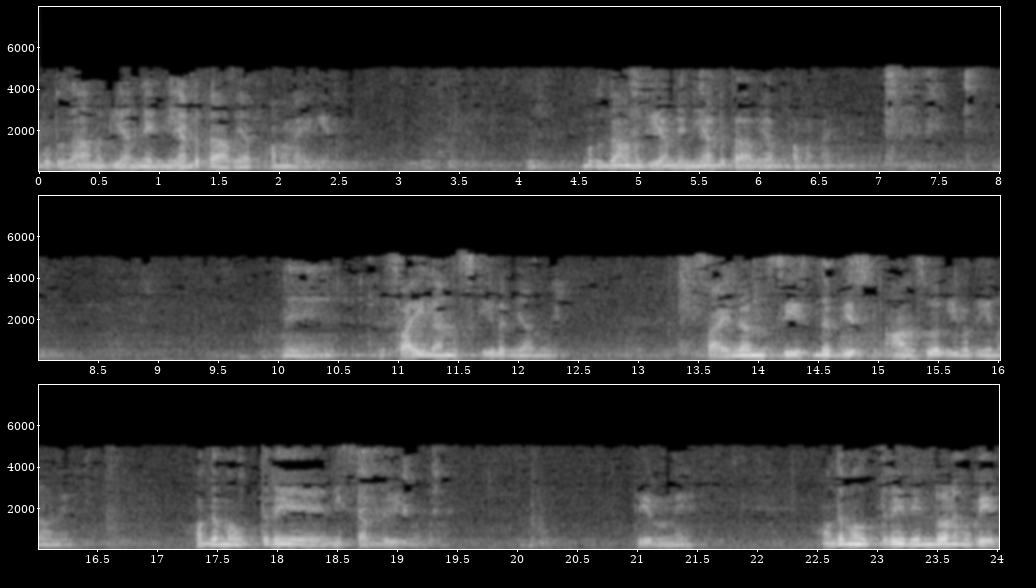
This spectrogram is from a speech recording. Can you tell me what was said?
බුදුදහම කියන්නේ නිහඬතාවයක් පමණයි කියන්නේ. බුදුදහම කියන්නේ නිහඬතාවයක් පමණයි. මේ silence කියලා කියන්නේ silence is the best answer කියලා තියෙනවානේ. හොඳම උත්තරේ නිස්සබ්ද වීම. තේරුණේ? හොඳම උත්තරේ දෙන්න ඕනේ මොකේද?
